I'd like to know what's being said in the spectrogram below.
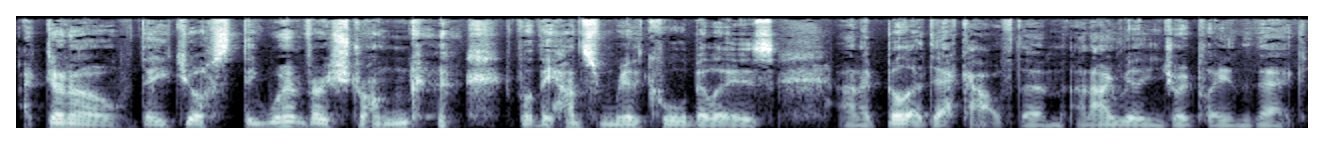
I don't know. They just they weren't very strong, but they had some really cool abilities, and I built a deck out of them, and I really enjoyed playing the deck.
